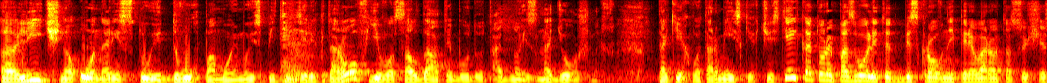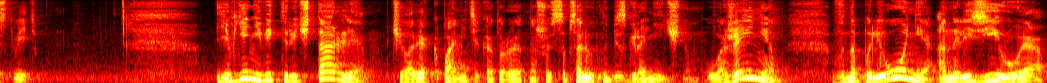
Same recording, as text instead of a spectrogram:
Э, лично он арестует двух, по-моему, из пяти директоров. Его солдаты будут одной из надежных таких вот армейских частей, которые позволят этот бескровный переворот осуществить. Евгений Викторович Тарле, человек к памяти, который отношусь с абсолютно безграничным уважением, в Наполеоне, анализируя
